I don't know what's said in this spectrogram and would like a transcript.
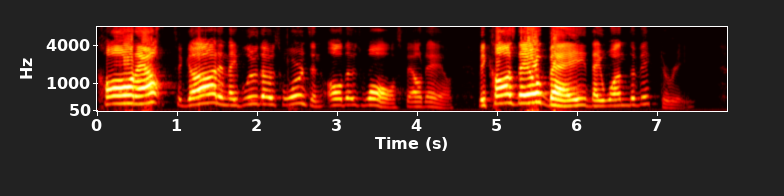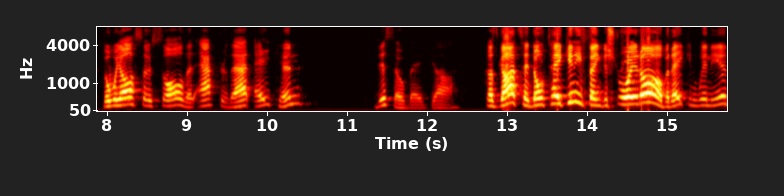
called out to God and they blew those horns, and all those walls fell down. Because they obeyed, they won the victory. But we also saw that after that, Achan disobeyed God. Because God said, Don't take anything, destroy it all. But Achan went in,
